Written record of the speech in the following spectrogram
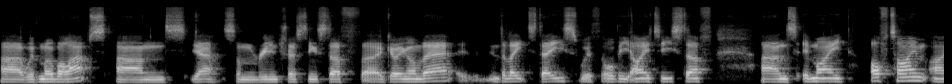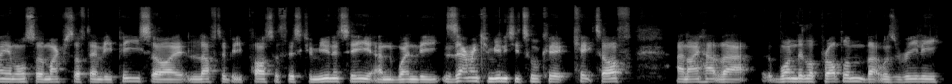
uh, with mobile apps. And yeah, some really interesting stuff uh, going on there in the late days with all the IoT stuff. And in my off time, I am also a Microsoft MVP, so I love to be part of this community. And when the Xamarin Community Toolkit kicked off, and I had that one little problem that was really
